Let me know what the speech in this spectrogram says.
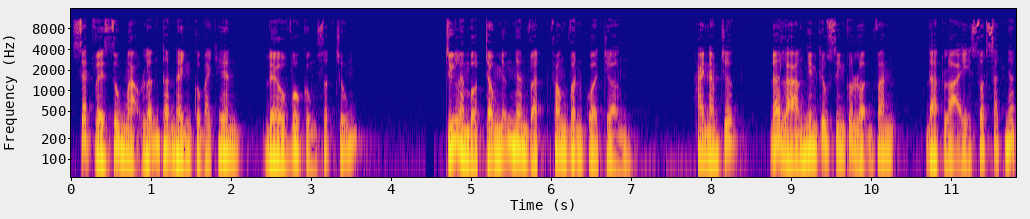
Xét về dung mạo lẫn thân hình của Bạch Hiên đều vô cùng xuất chúng. Chính là một trong những nhân vật phong vân của trường. Hai năm trước, đó là nghiên cứu sinh có luận văn đạt loại xuất sắc nhất.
